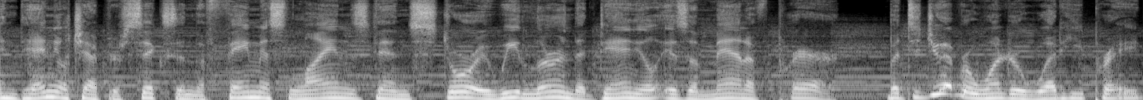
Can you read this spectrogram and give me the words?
In Daniel chapter 6, in the famous lion's den story, we learn that Daniel is a man of prayer. But did you ever wonder what he prayed?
